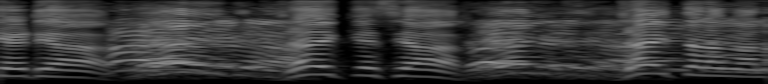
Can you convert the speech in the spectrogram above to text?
కేటీఆర్ జై కేసీఆర్ జై తెలంగాణ.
